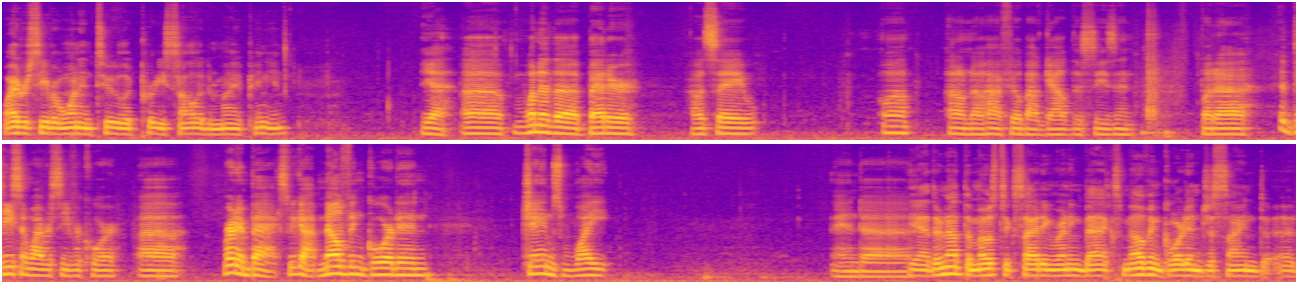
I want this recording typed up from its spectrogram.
Wide receiver one and two look pretty solid in my opinion. Yeah, uh, one of the better, I would say. Well, I don't know how I feel about Gallup this season, but uh, a decent wide receiver core. Uh, running backs, we got Melvin Gordon, James White, and uh, Yeah, they're not the most exciting running backs. Melvin Gordon just signed a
